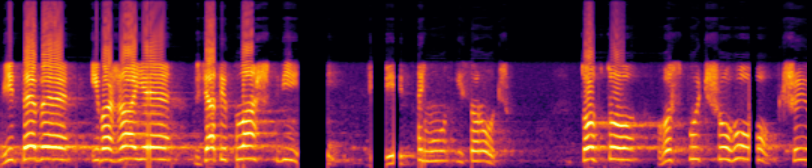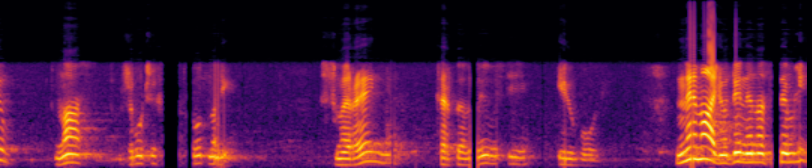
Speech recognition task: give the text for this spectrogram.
від тебе і бажає взяти плащ твій, віддай йому і сорочку. Тобто Господь чого вчив нас, живучих тут на ній? Смирення, терпеливості і любові. Нема людини на землі,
